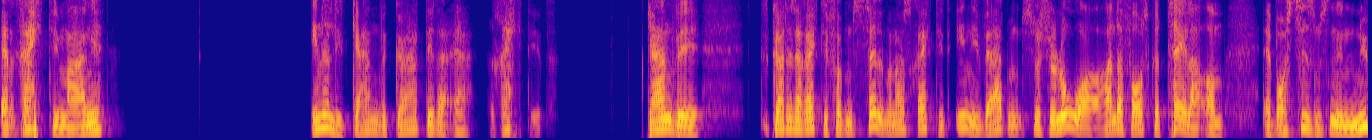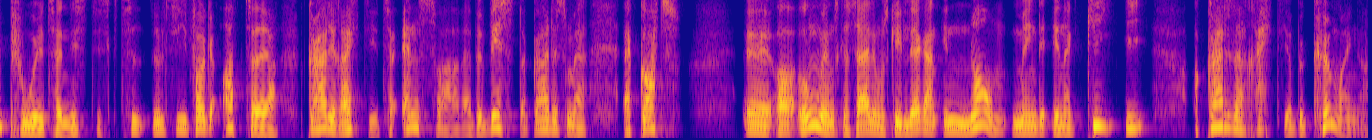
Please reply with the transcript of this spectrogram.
at rigtig mange inderligt gerne vil gøre det, der er rigtigt. Gerne vil gør det der rigtigt for dem selv, men også rigtigt ind i verden. Sociologer og andre forskere taler om at vores tid som sådan en nypuritanistisk tid. Det vil sige, at folk er optaget af at gøre det rigtige, tage ansvar, være bevidst og gøre det, som er, er godt. Øh, og unge mennesker særligt måske lægger en enorm mængde energi i at gøre det der rigtigt og bekymringer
